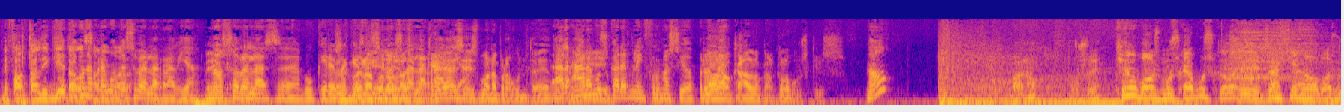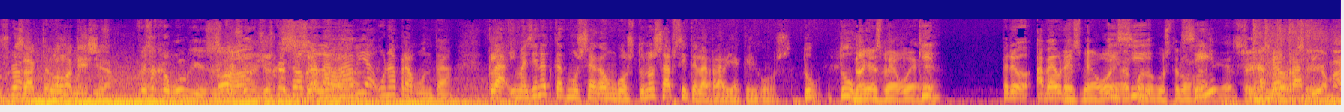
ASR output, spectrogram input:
Li falta Jo líquid a tinc una pregunta sobre la ràbia, no sobre les uh, boqueres Bueno, aquestes, però sinó sobre les la boqueres ràbia. és bona pregunta, eh? Ara, ara buscarem la informació. Però No, no cal, no cal que la busquis. No? Bueno, no ho sé. Si no la vols buscar, busca-la. Sí, exacte. I si no la vols buscar... Exacte, no la mateixa. Fes el que vulguis. És que això, això és que Sobre la ràbia, una pregunta. Clar, imagina't que et mossega un gos. Tu no saps si té la ràbia, aquell gos. Tu, tu. No, ja es veu, eh? Qui... Però, a veure... Es veu, eh, i quan té la sí? ràbia, eh? Sí? Es veu ràpid? Sí, home.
